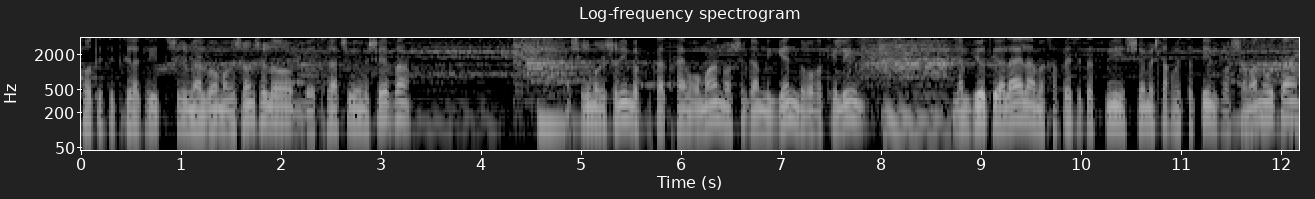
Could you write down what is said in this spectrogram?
פורטיס התחיל להקליט שירים לאלבום הראשון שלו בתחילת 77. השירים הראשונים בהפקת חיים רומנו, שגם ניגן ברוב הכלים. למדי אותי הלילה, מחפש את עצמי, שמש לך מצפים, כבר שמענו אותם.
